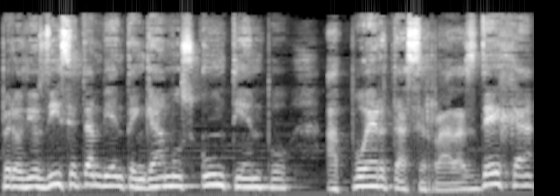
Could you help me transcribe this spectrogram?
pero Dios dice también tengamos un tiempo a puertas cerradas. Deja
